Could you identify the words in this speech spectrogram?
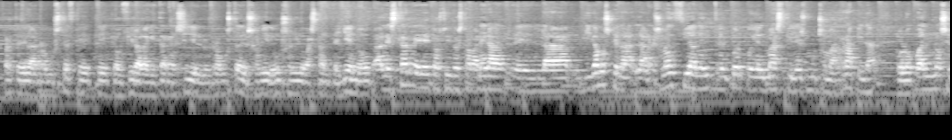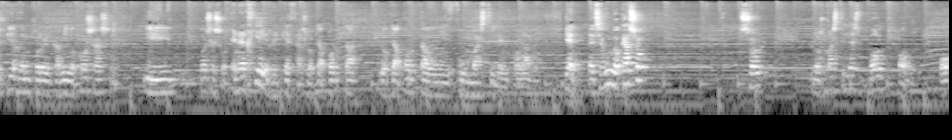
aparte de la robustez que, que, confiere la guitarra en sí, el robustez del sonido, un sonido bastante lleno. Al estar eh, construido de esta manera, eh, la, digamos que la, resonancia de entre el cuerpo y el mástil es mucho más rápida, con lo cual no se pierden por el camino cosas y pues eso, energía y riqueza es lo que aporta, lo que aporta un, un mástil encolado. Bien, el segundo caso son los mástiles bolt-on o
